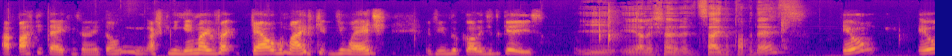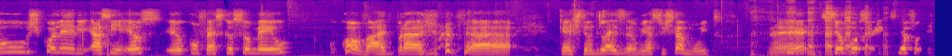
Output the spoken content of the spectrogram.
a parte técnica. Né? Então, acho que ninguém mais vai, quer algo mais de um Ed vindo do college do que isso. E, e Alexandre, sai do top 10? Eu, eu escolheria. Assim, eu, eu confesso que eu sou meio covarde para questão de lesão, me assusta muito. Né? Se, eu fosse, se, eu fosse,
